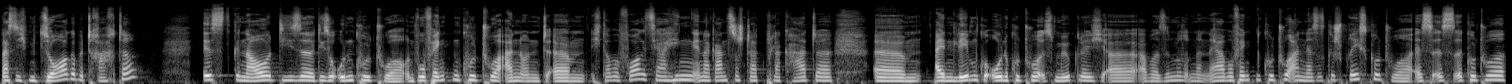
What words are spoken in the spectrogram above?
was ich mit Sorge betrachte, ist genau diese, diese Unkultur. Und wo fängt eine Kultur an? Und ähm, ich glaube, voriges Jahr hingen in der ganzen Stadt Plakate, ähm, ein Leben ohne Kultur ist möglich, äh, aber sinnlos. Und dann, naja, wo fängt eine Kultur an? Das ist Gesprächskultur. Es ist äh, Kultur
